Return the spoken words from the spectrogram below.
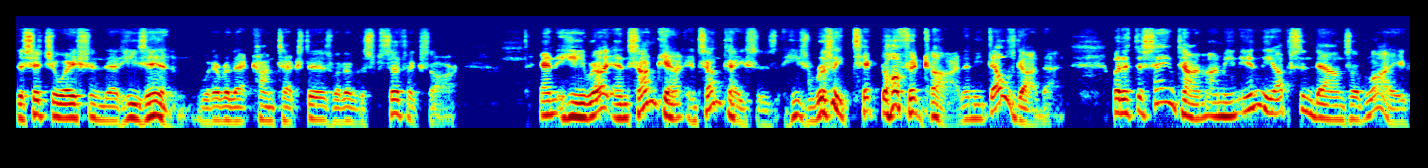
the situation that he's in, whatever that context is, whatever the specifics are and he really in some in some cases he's really ticked off at god and he tells god that. But at the same time i mean in the ups and downs of life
